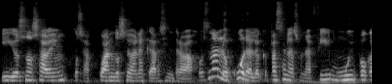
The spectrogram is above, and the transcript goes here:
Y ellos no saben, o sea, cuándo se van a quedar sin trabajo. Es una locura lo que pasa en la SUNAFIL, muy poca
